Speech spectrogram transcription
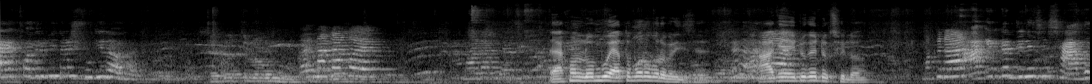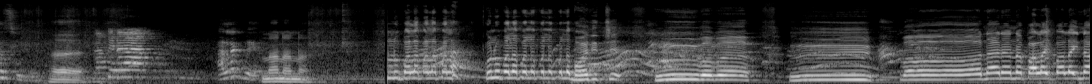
আরেক পদের এখন লম্বু এত বড় বড় বেরিয়েছে। আগে এইটুকু এইটুক ছিল। আগেকার আগেরকার জিনিসের স্বাদও ছিল। হ্যাঁ। না না না। কুলু পালা পালা পালা কুলু পালা পালা পালা পালা, ভয় দিচ্ছে। উ, বাবা বাবা, না না না, পালাই পালাই, না,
